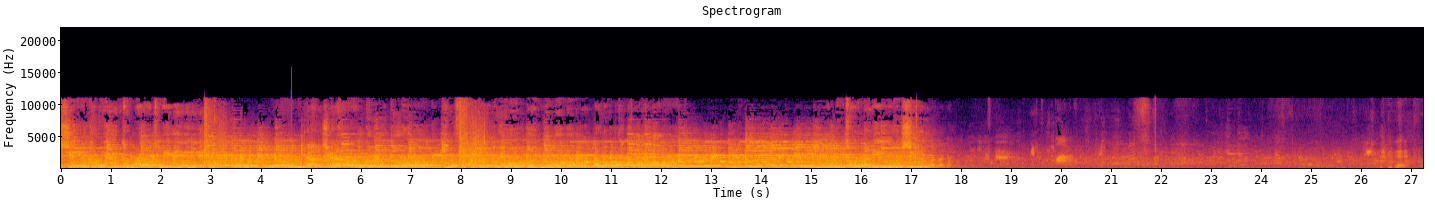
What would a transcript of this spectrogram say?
しのひとまとに立ち会うことを奇跡と呼ぶのだろう本当は見失わないえ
